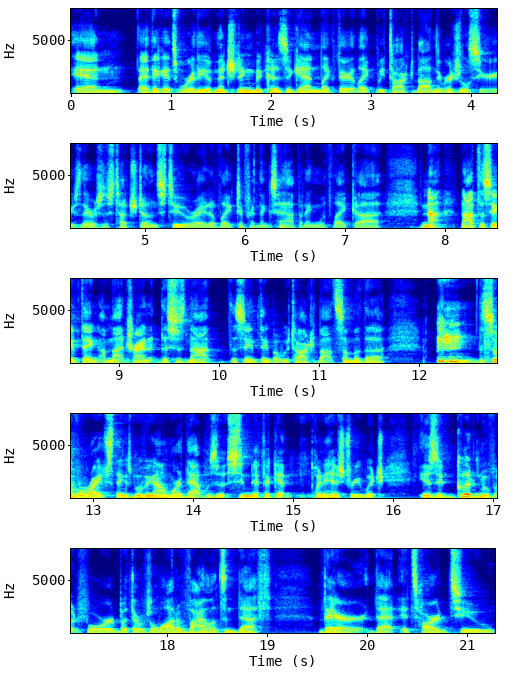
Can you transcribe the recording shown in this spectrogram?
And I think it's worthy of mentioning because again, like they're like we talked about in the original series, there was this touchstones too, right? Of like different things happening with like uh not not the same thing. I'm not trying to this is not the same thing, but we talked about some of the the civil rights things moving on where that was a significant point of history, which is a good movement forward, but there was a lot of violence and death there that it's hard to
